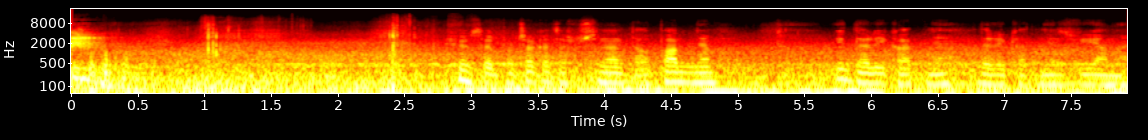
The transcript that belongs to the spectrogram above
Musimy sobie poczekać aż przynęta opadnie i delikatnie, delikatnie zwijamy.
